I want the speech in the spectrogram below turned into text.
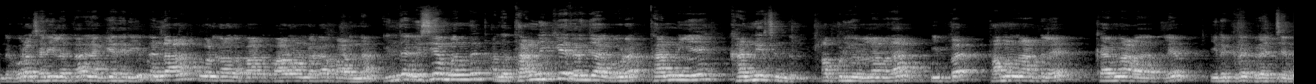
இந்த குரல் சரியில்லை தான் எனக்கே தெரியும். இருந்தாலும் உங்களுக்கு அந்த பாட்டு பாடணுன்னாக்கா பாடுனா இந்த விஷயம் வந்து அந்த தண்ணிக்கே தெரிஞ்சா கூட தண்ணியே கண்ணீர் சிந்து அப்படி ஒரு நிலைமை தான் இப்போ தமிழ்நாட்டிலே கர்நாடகத்திலே இருக்கிற பிரச்சனை.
